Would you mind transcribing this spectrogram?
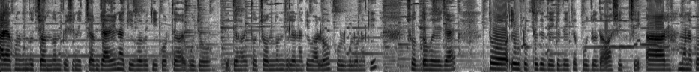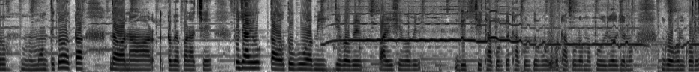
আর এখন কিন্তু চন্দন পেশে নিচ্ছে। আমি জানি না কীভাবে কি করতে হয়, পুজো দিতে হয়। তো চন্দন দিলে নাকি ভালো, ফুলগুলো নাকি শুদ্ধ হয়ে যায়। তো ইউটিউব থেকে দেখে দেখে পুজো দেওয়া শিখছি। আর মনে করো, মন থেকেও একটা দেওয়া নেওয়ার একটা ব্যাপার আছে। তো যাই হোক, তাও তবুও আমি যেভাবে পারি সেভাবে দিচ্ছি ঠাকুরকে। ঠাকুরকে বলব, ঠাকুর আমার ফুল জল যেন গ্রহণ করে।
